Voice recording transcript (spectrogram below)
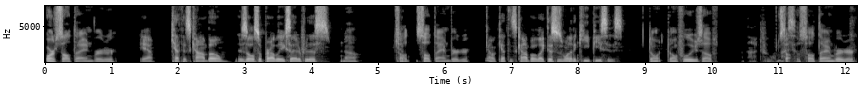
Or Sultai Inverter. Yeah. Kethis Combo is also probably excited for this. No. Salt, Sultai Inverter. No, Kethis Combo. Like, this is one of the key pieces. Don't don't fool yourself. I'm not fooling Sal- myself. Sultai Inverter.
